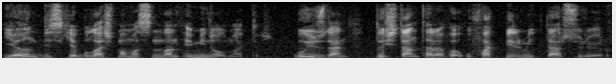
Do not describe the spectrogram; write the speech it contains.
yağın diske bulaşmamasından emin olmaktır. Bu yüzden dıştan tarafa ufak bir miktar sürüyorum.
